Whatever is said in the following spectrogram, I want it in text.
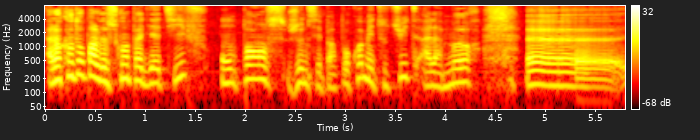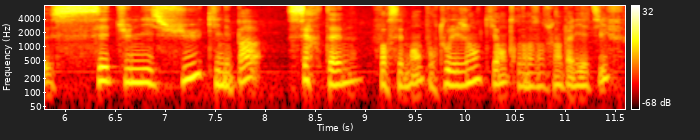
Alors, quand on parle de soins palliatifs, on pense, je ne sais pas pourquoi, mais tout de suite à la mort. C'est une issue qui n'est pas certaine, forcément, pour tous les gens qui entrent dans un soin palliatif.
